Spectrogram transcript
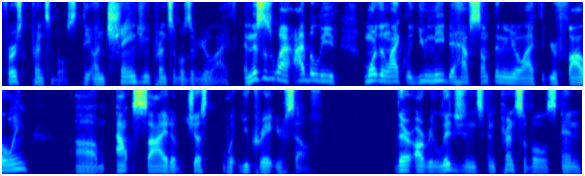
First principles, the unchanging principles of your life. And this is why I believe more than likely you need to have something in your life that you're following um, outside of just what you create yourself. There are religions and principles and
